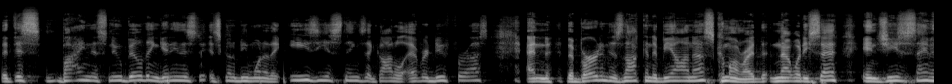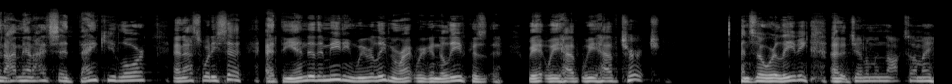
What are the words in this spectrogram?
that this buying this new building, getting this, it's going to be one of the easiest things that God will ever do for us. And the burden is not going to be on us. Come on, right? Isn't that what he said? In Jesus' name. And I mean, I said, thank you, Lord. And that's what he said. At the end of the meeting, we were leaving, right? We are going to leave because we, we have we have church. And so we're leaving, and a gentleman knocks on my.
